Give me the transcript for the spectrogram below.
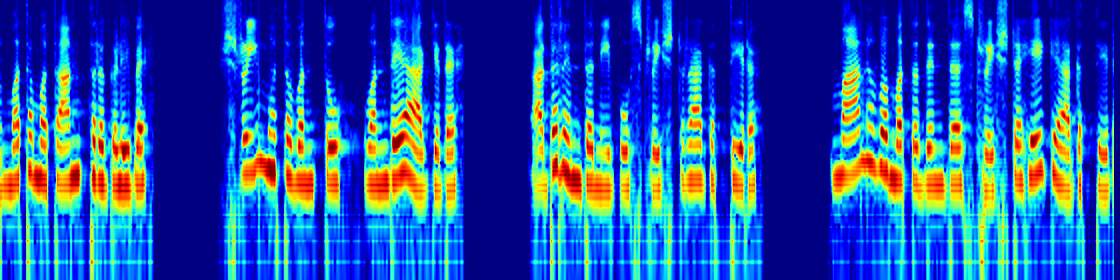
ಮತಮತಾಂತರಗಳಿವೆ. ಶ್ರೀಮತವಂತೂ ಒಂದೇ ಆಗಿದೆ. ಅದರಿಂದ ನೀವು ಶ್ರೇಷ್ಠರಾಗತ್ತೀರ? ಮಾನವ ಮತದಿಂದ ಶ್ರೇಷ್ಠ ಹೇಗೆ ಆಗತ್ತೀರ?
